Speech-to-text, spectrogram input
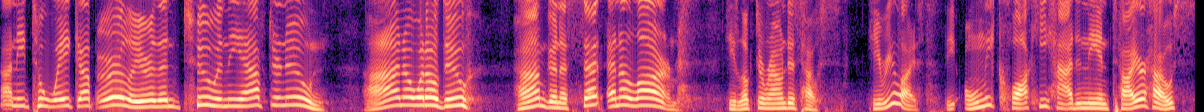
I need to wake up earlier than 2 in the afternoon. I know what I'll do. I'm going to set an alarm. He looked around his house. He realized the only clock he had in the entire house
